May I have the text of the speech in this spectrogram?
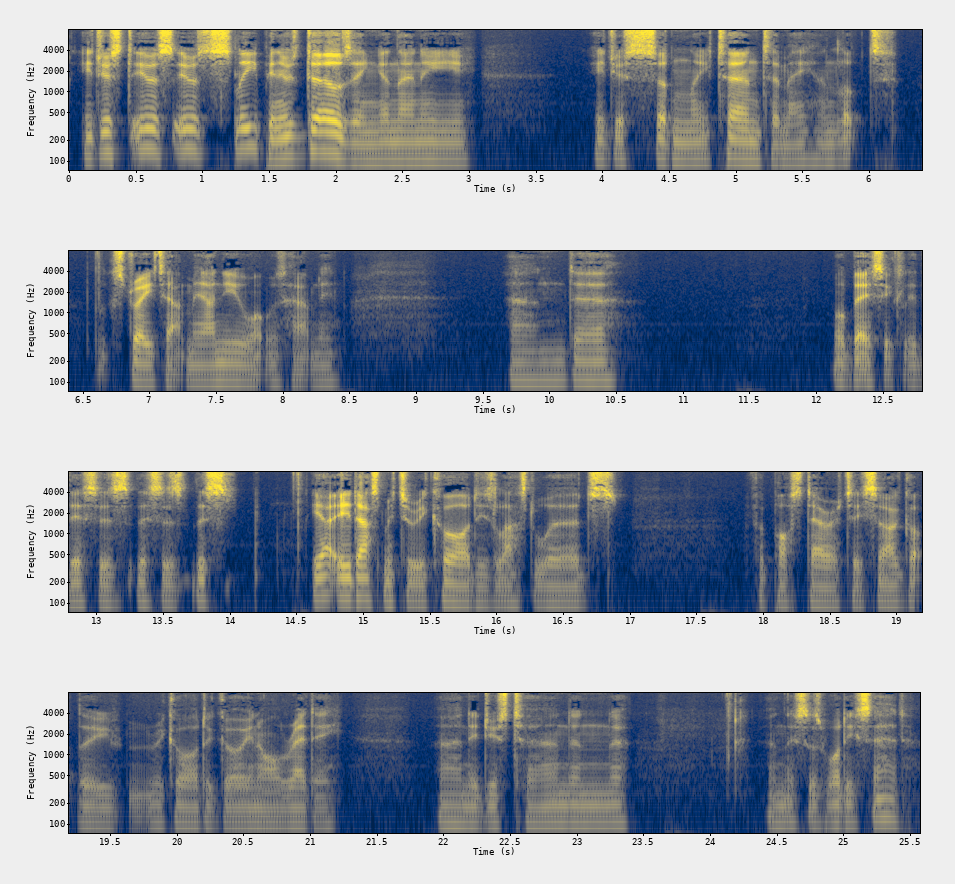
he just he was he was sleeping, he was dozing, and then he he just suddenly turned to me and looked looked straight at me. I knew what was happening, and. Uh, well, basically, this is this is this yeah, he'd asked me to record his last words for posterity, so I got the recorder going already, and he just turned and uh, and this is what he said.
